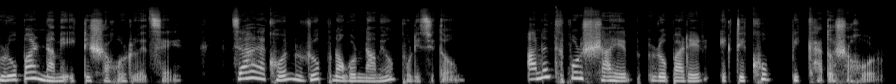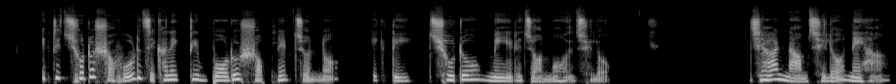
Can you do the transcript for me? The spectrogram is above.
রূপার নামে একটি শহর রয়েছে, যা এখন রূপনগর নামেও পরিচিত। আনন্দপুর সাহেব রোপারের একটি খুব বিখ্যাত শহর। একটি ছোট শহর যেখানে একটি বড় স্বপ্নের জন্য একটি ছোট মেয়ের জন্ম হয়েছিল। যার নাম ছিল নেহা।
